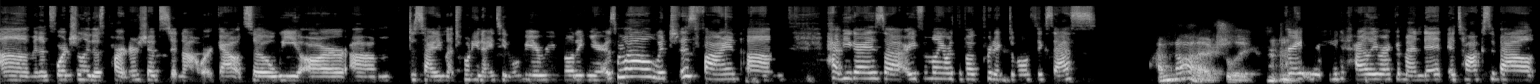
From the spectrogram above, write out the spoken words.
um, and unfortunately those partnerships did not work out so we are um, deciding that 2019 will be a rebuilding year as well which is fine um, have you guys uh, are you familiar with the book predictable success I'm not actually. Great read. Highly recommend it. It talks about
